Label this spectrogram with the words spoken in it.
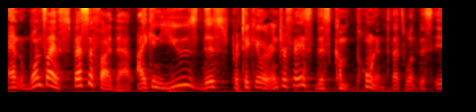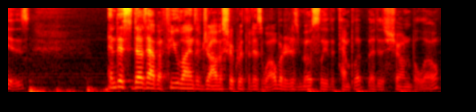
and once I've specified that, I can use this particular interface, this component, that's what this is. And this does have a few lines of JavaScript with it as well, but it is mostly the template that is shown below.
